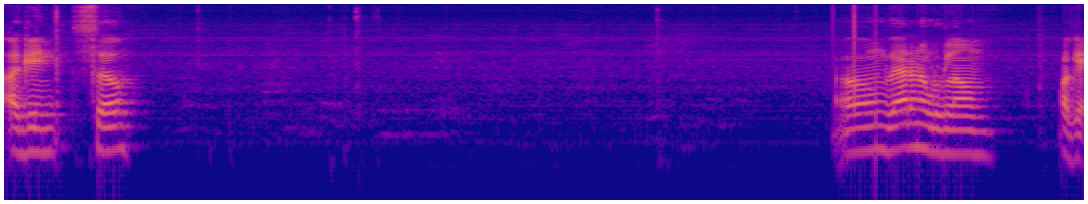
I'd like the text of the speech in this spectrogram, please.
again. So um, என்ன கொடுக்கலாம்? ஓகே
